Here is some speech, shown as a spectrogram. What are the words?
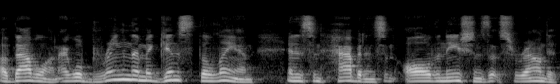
of Babylon. I will bring them against the land and its inhabitants and all the nations that surround it.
